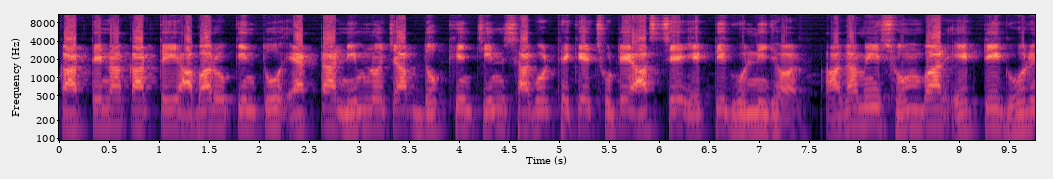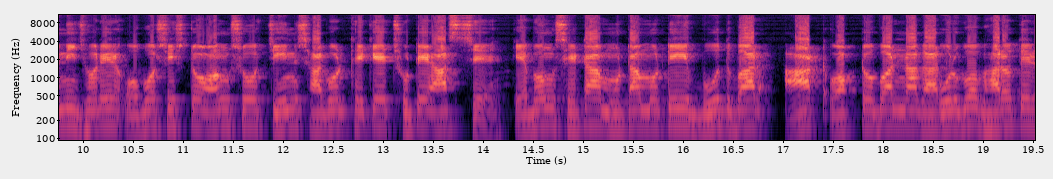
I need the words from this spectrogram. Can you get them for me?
কাটতে না কাটতেই আবারও কিন্তু একটা নিম্নচাপ দক্ষিণ চীন সাগর থেকে ছুটে আসছে একটি ঘূর্ণিঝড়। আগামী সোমবার একটি ঘূর্ণিঝড়ের অবশিষ্ট অংশ চীন সাগর থেকে ছুটে আসছে এবং সেটা মোটামুটি বুধবার আট অক্টোবর নাগাদ পূর্ব ভারতের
